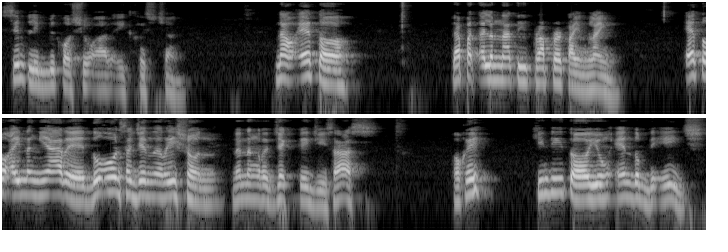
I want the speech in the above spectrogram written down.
Simply because you are a Christian. Now, eto, dapat alam natin proper timeline. Ito ay nangyari doon sa generation na nang-reject kay Jesus. Okay? Hindi ito yung end of the age.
